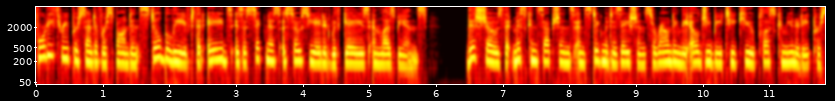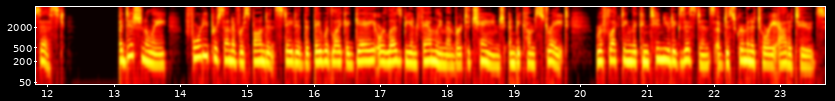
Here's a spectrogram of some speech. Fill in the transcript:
43% of respondents still believed that AIDS is a sickness associated with gays and lesbians. This shows that misconceptions and stigmatization surrounding the LGBTQ plus community persist. Additionally, 40% of respondents stated that they would like a gay or lesbian family member to change and become straight, reflecting the continued existence of discriminatory attitudes.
